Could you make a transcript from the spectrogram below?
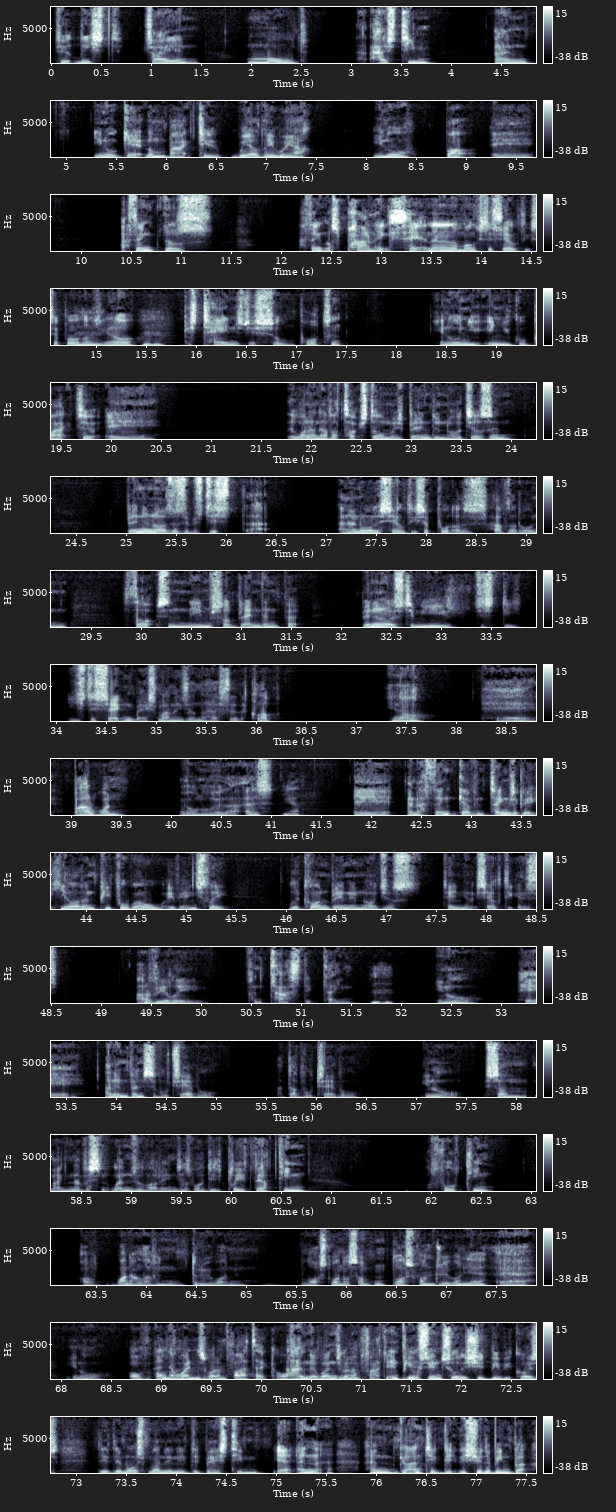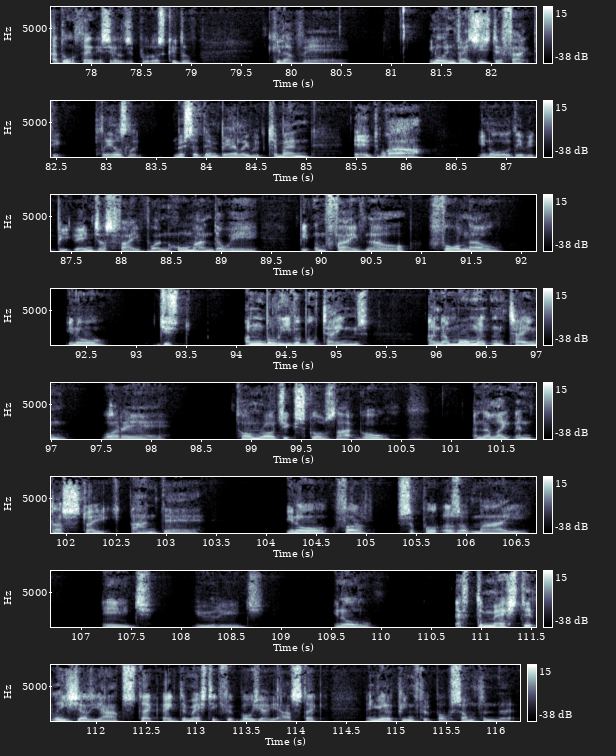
to at least try and mould his team and you know get them back to where they were. You know, but uh, I think there's I think there's panic setting in amongst the Celtic supporters, Mhm. you know, Mhm. because ten's just so important. You know, and you and you go back to uh, the one I never touched on was Brendan Rodgers, and Brendan Rodgers. It was just, uh, and I know the Celtic supporters have their own thoughts and names for Brendan, but Brendan Rodgers to me is just he, he's the second best manager in the history of the club. You know, uh, bar one, we all know who that is. Yeah. Uh, and I think, given time's a great healer, and people will eventually look on Brendan Rodgers' tenure at Celtic as a really fantastic time. Mhm. You know, uh, an invincible treble, a double treble, you know, some magnificent wins over Rangers. What did he play? 13 or 14 or 1 11, drew one, lost one or something. Lost one, drew one, yeah. Uh, you know, of, And of the wins were emphatic. Often, and the wins were know. emphatic. And people saying so they should be because they had the most money and they had the best team. Yeah, and and granted they, they should have been, but I don't think the Celtic supporters could have could have uh, you know envisaged the fact that players like Moussa Dembele would come in, Edouard, you know, they would beat Rangers five one home and away. beat them 5 0, 4 0, you know, just unbelievable times. And a moment in time where uh, Tom Rogic scores that goal and the lightning does strike. And, uh, you know, for supporters of my age, your age, you know, if domestically is your yardstick, like domestic football's your yardstick, and European football's something that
